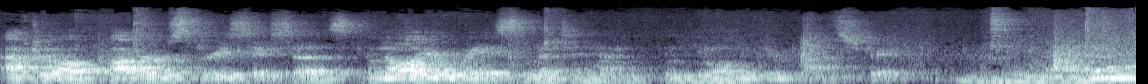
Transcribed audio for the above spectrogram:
After all, Proverbs 3 6 says, In all your ways submit to him, and he will make your path straight. Amen.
